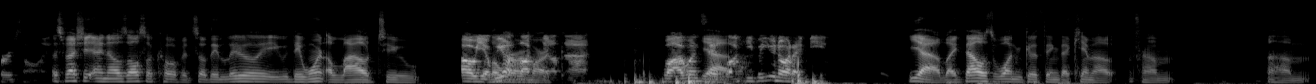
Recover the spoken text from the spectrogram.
personally. Especially, and it was also COVID, so they literally they weren't allowed to Oh yeah, we got lower our lucky mark. on that. Well, I wouldn't Yeah. say lucky, but you know what I mean. yeah, like that was one good thing that came out from um,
